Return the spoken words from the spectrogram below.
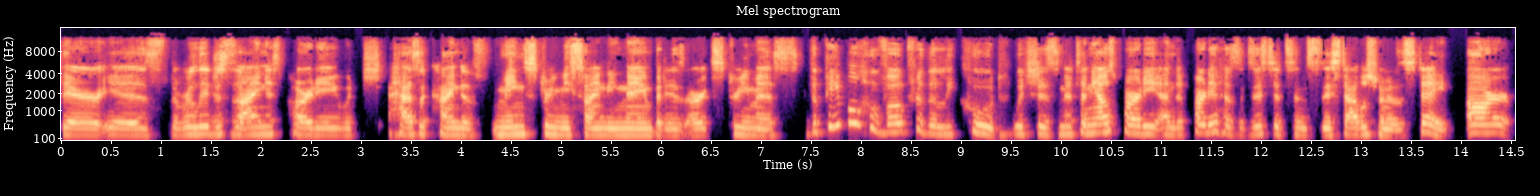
There is the Religious Zionist Party, which has a kind of mainstreamy sounding name, but is are extremists. The people who vote for the Likud, which is Netanyahu's party and the party has existed since the establishment of the state, are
